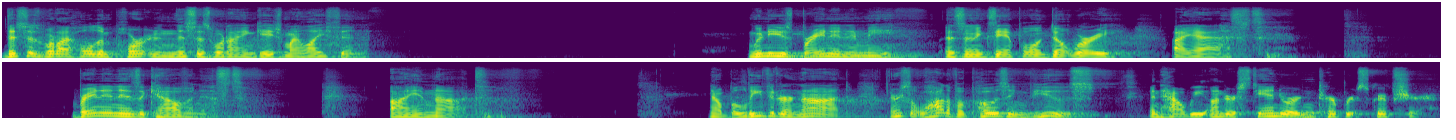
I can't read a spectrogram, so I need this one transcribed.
this is what I hold important and this is what I engage my life in. I'm going to use Brandon and me as an example, and don't worry, I asked. Brandon is a Calvinist. I am not. Now, believe it or not, there's a lot of opposing views in how we understand or interpret Scripture.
